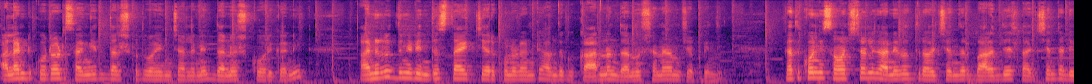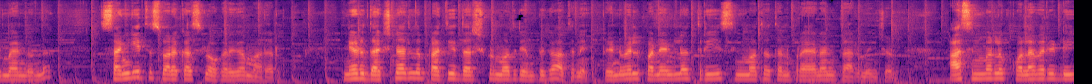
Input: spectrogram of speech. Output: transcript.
అలాంటి కుర్రాడు సంగీత దర్శకత్వం వహించాలని ధనుష్ కోరికని అనిరుద్ధ్ నేడు ఇంత స్థాయికి చేరుకున్నాడంటే అందుకు కారణం ధనుష్ అని ఆమె చెప్పింది. గత కొన్ని సంవత్సరాలుగా అనిరుద్ధ్ రవిచందర్ భారతదేశంలో అత్యంత డిమాండ్ ఉన్న సంగీత స్వరకర్తలు ఒకరిగా మారారు. నేడు దక్షిణాదిలో ప్రతి దర్శకుడు మొదటి ఎంపిక అతనే. రెండు వేల పన్నెండులో త్రీ సినిమాతో తన ప్రయాణాన్ని ప్రారంభించాడు. ఆ సినిమాలో కొలవెరి డి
